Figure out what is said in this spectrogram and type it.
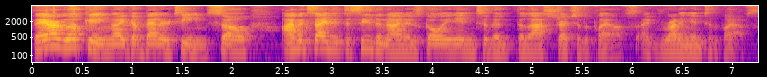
they are looking like a better team. So I'm excited to see the Niners going into the, the last stretch of the playoffs, like running into the playoffs.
